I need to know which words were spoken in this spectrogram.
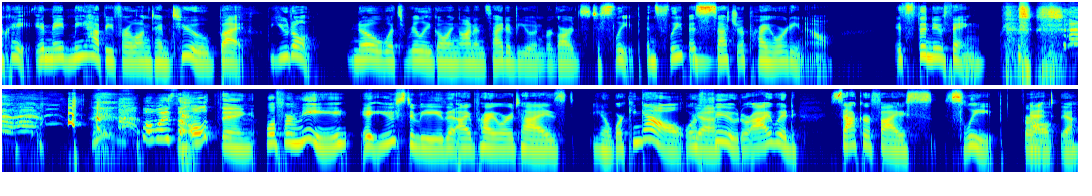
Okay, it made me happy for a long time too, but you don't know what's really going on inside of you in regards to sleep. And sleep is mm. such a priority now. It's the new thing. What was the old thing? Well, for me, it used to be that I prioritized, you know, working out or Yeah. food, or I would sacrifice sleep For all, yeah.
